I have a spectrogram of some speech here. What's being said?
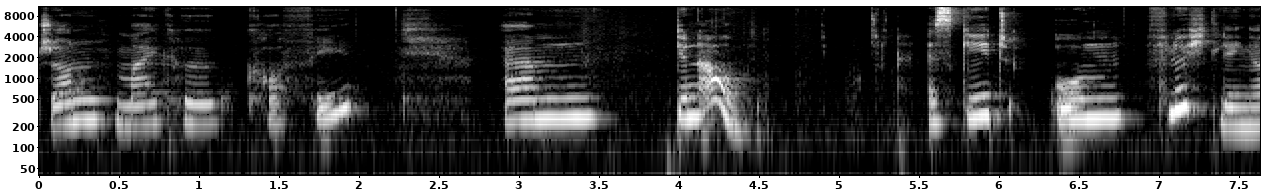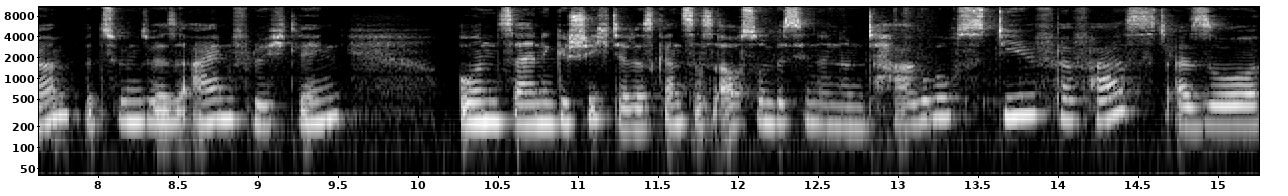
John Michael Coffey. Ähm, genau. Es geht um Flüchtlinge, beziehungsweise einen Flüchtling und seine Geschichte. Das Ganze ist auch so ein bisschen in einem Tagebuchstil verfasst. Also,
